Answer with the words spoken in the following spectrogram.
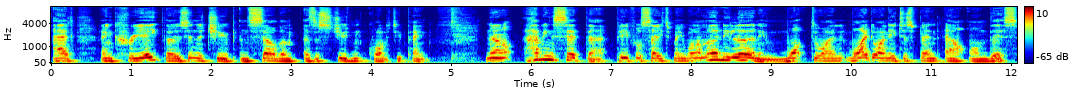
add and create those in a tube and sell them as a student quality paint. Now, having said that, people say to me, well, I'm only learning. What do I, why do I need to spend out on this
